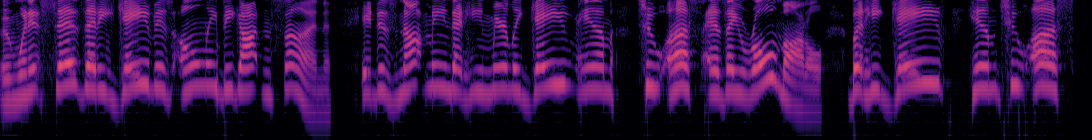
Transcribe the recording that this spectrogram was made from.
And when it says that he gave his only begotten Son, it does not mean that he merely gave him to us as a role model, but he gave him to us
